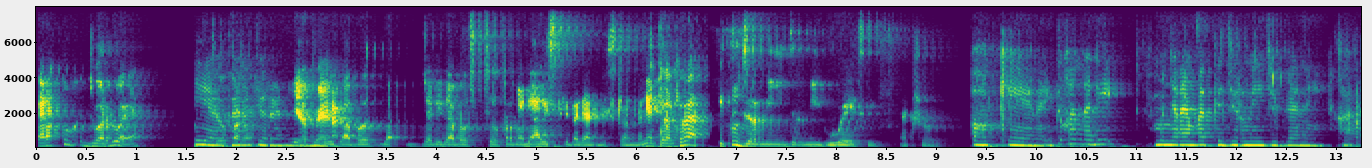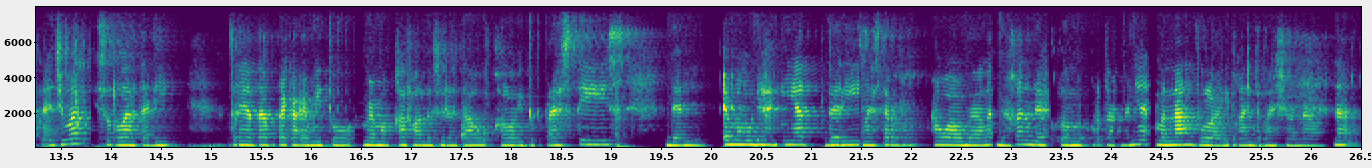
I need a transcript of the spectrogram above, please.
Perak tuh juara dua ya. Iya, Silver perak ya? Iya, jadi double jadi double silver medalis kita dan di sekarang. Ya kira-kira itu jernih jernih gue sih actually. Oke, nah itu kan tadi menyerempet ke journey juga nih, Kak. Nah, cuman setelah tadi ternyata PKM itu memang Kak Valdo sudah tahu kalau itu prestis dan emang udah niat dari semester awal banget bahkan udah lomba pertamanya menang pula gitu kan internasional. Nah,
